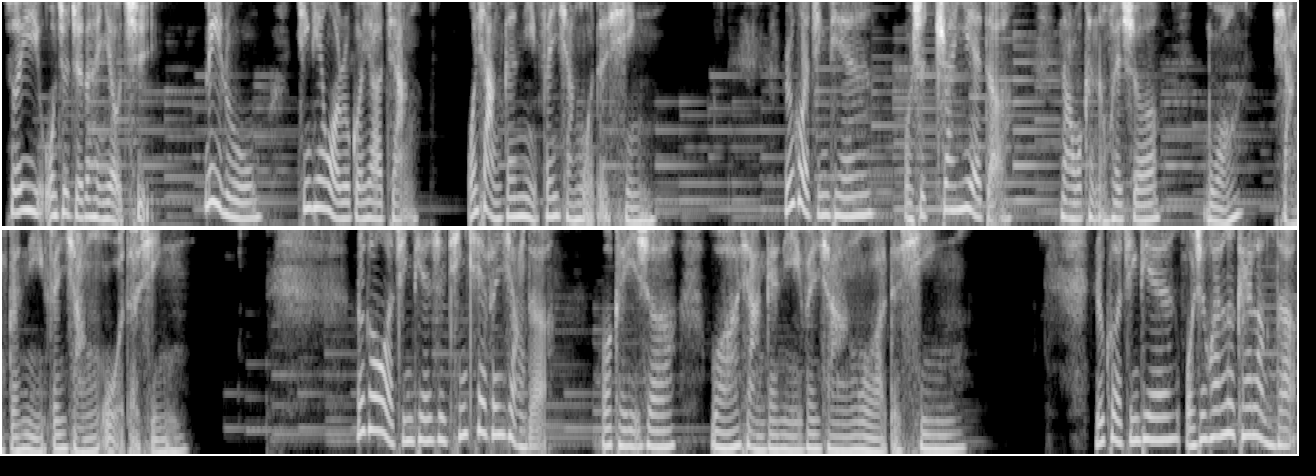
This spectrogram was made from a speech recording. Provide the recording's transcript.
所以我就觉得很有趣。例如，今天我如果要讲，我想跟你分享我的心。如果今天我是专业的，那我可能会说，我想跟你分享我的心。如果我今天是亲切分享的。我可以说，我想跟你分享我的心。如果今天我是欢乐开朗的，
